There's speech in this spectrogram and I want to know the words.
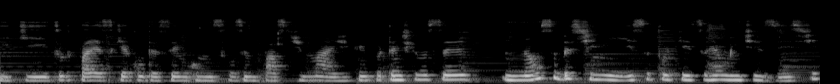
e que tudo parece que aconteceu como se fosse um passo de mágica. É importante que você não subestime isso, porque isso realmente existe.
